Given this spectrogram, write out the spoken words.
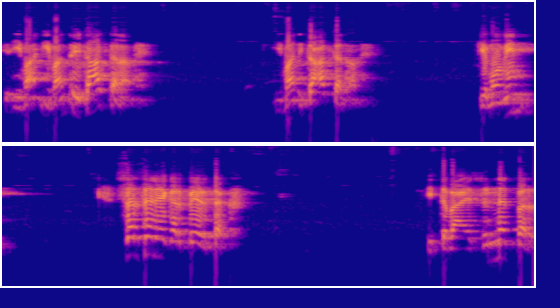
کہ ایمان ایمان تو اطاعت کا نام ہے۔ ایمان اطاعت کا نام ہے کہ مومن سر سے لے کر پیر تک اتباع سنت پر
